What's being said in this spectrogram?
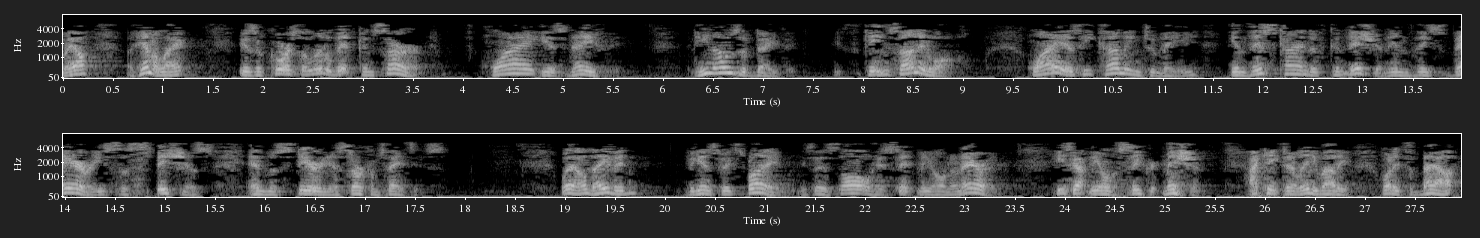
well, Ahimelech is of course a little bit concerned. Why is David, he knows of David, he's the king's son-in-law, why is he coming to me in this kind of condition, in these very suspicious and mysterious circumstances? Well, David begins to explain. He says, Saul has sent me on an errand. He's got me on a secret mission. I can't tell anybody what it's about,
